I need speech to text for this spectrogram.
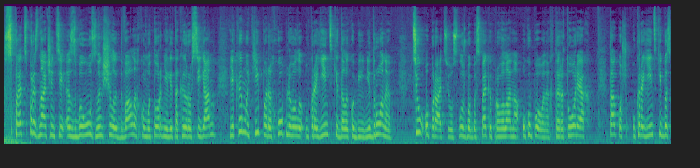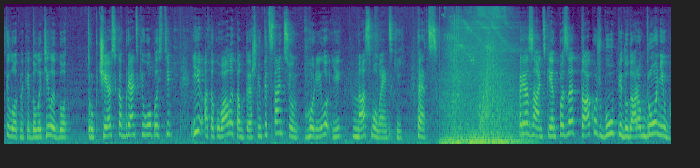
Спецпризначенці СБУ знищили два легкомоторні літаки росіян, якими ті перехоплювали українські далекобійні дрони. Цю операцію служба безпеки провела на окупованих територіях. Також українські безпілотники долетіли до Трубчевська в Брянській області і атакували тамтешню підстанцію. Горіло і на Смоленській ТЕЦ. Рязанський НПЗ також був під ударом дронів.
